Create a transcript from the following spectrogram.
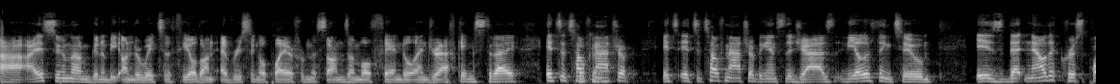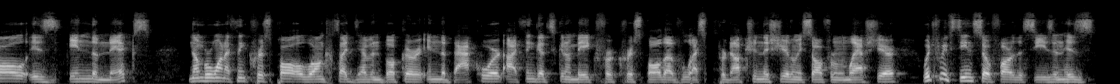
Uh, I assume that I'm going to be underweight to the field on every single player from the Suns on both FanDuel and DraftKings today. It's a tough okay. matchup. It's it's a tough matchup against the Jazz. The other thing too is that now that Chris Paul is in the mix, number one, I think Chris Paul alongside Devin Booker in the backcourt, I think that's going to make for Chris Paul to have less production this year than we saw from him last year, which we've seen so far this season. His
